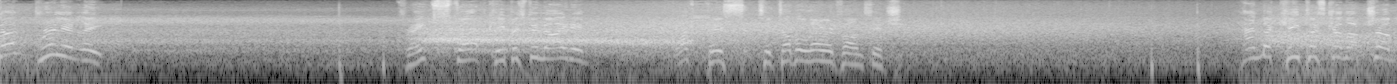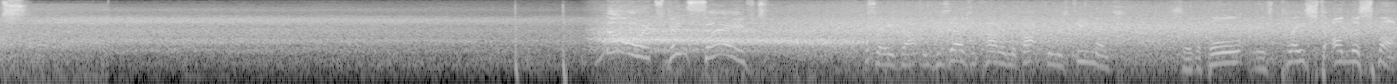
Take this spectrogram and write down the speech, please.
done brilliantly. Great stop, keeper's denied him. What this to double their advantage. And the keeper's come up trumps. No, it's been saved. Saved that. He deserves a pat on the back from his teammates. So the ball is placed on the spot.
